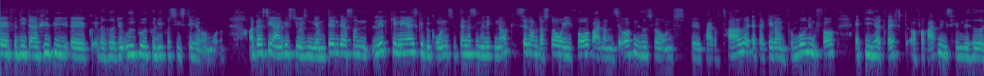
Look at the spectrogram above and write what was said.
øh, fordi der er hyppig øh, hvad hedder det, udbud på lige præcis det her område. Og der siger Ankestyrelsen, jamen den der sådan lidt generiske begrundelse, den er simpelthen ikke nok, selvom der står i forarbejderne til offentlighedslovens øh, paragraf 30, at der gælder en formodning for, at de her drift- og forretningshemmeligheder,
